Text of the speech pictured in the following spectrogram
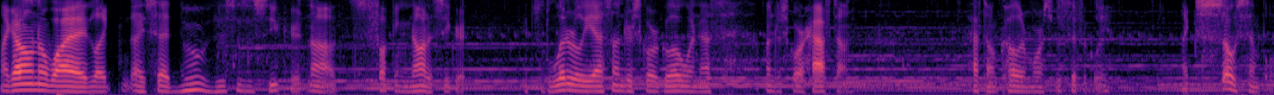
Like I don't know why I like I said no this is a secret. No, it's fucking not a secret. It's literally S underscore glow and S underscore halftone. Halftone color more specifically. Like so simple.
